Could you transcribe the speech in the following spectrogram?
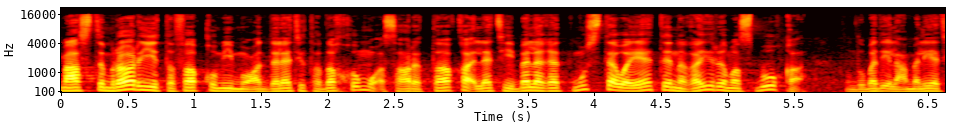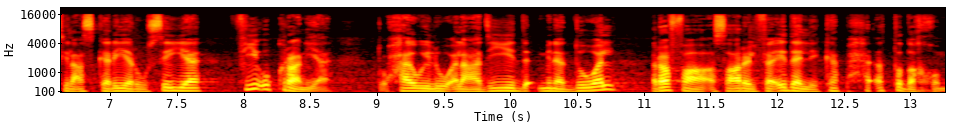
مع استمرار تفاقم معدلات التضخم وأسعار الطاقة التي بلغت مستويات غير مسبوقة منذ بدء العملية العسكرية الروسية في أوكرانيا تحاول العديد من الدول رفع أسعار الفائدة لكبح التضخم.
